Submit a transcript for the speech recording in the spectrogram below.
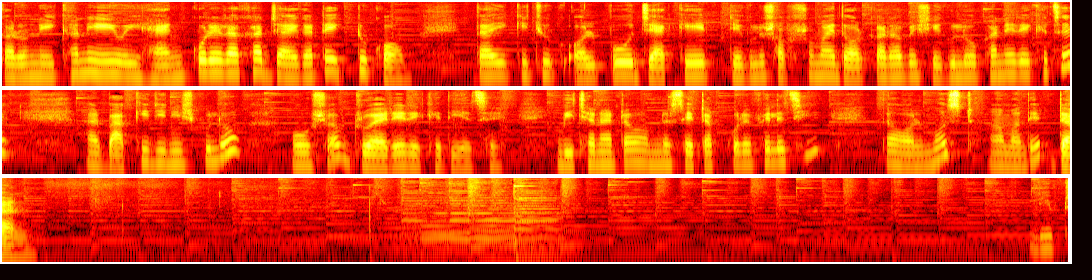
কারণ এইখানে ওই হ্যাং করে রাখার জায়গাটা একটু কম। তাই কিছু অল্প জ্যাকেট যেগুলো সবসময় দরকার হবে সেগুলো ওখানে রেখেছে। আর বাকি জিনিসগুলো ও সব ড্রয়ারে রেখে দিয়েছে। বিছানাটাও আমরা সেট আপ করে ফেলেছি। তা অলমোস্ট আমাদের ডান লিফট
